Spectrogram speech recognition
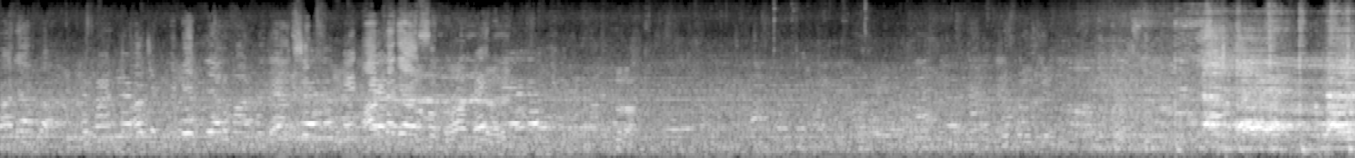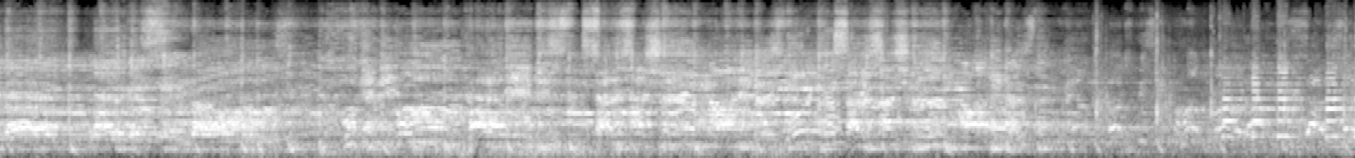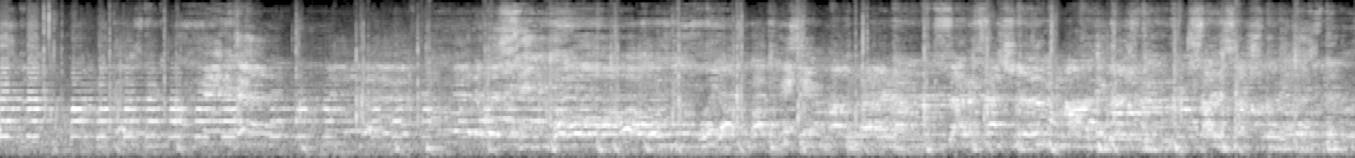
Lale abla. Efendim? Azıcık bir bekleyelim arka gelsin. Bekleyelim, bekleyelim. Arka gelsin. Bekleyelim. Dur sarı saçlım mavi gözlüm, sarı saçlım mavi gözlüm. Sarışın mavi gözlü, sarı saçlı gözlü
